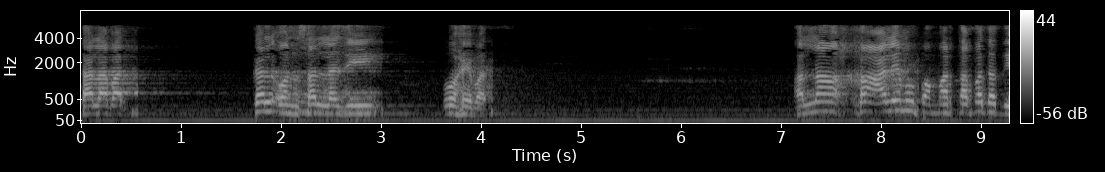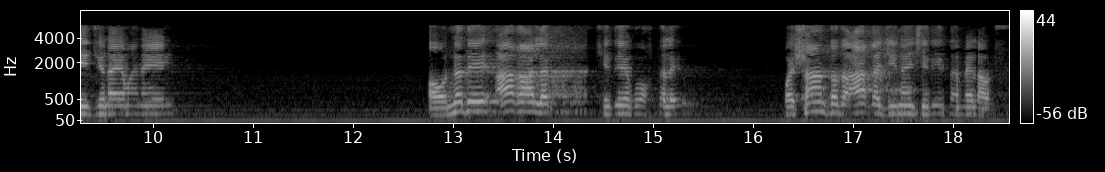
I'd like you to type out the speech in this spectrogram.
طلبت کل انس الذي وهبت الله عالم په مرتبه د دې جنای باندې او نه دې اغه لک چې دې غوښتلې په شان ته د اغه جنای چې دې ته ملاو شو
